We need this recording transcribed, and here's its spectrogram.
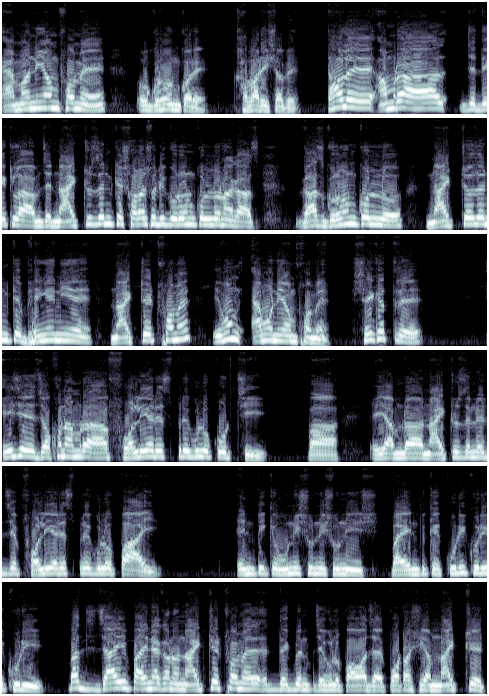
অ্যামোনিয়াম ফর্মে ও গ্রহণ করে খাবার হিসাবে। তাহলে আমরা যে দেখলাম যে নাইট্রোজেনকে সরাসরি গ্রহণ করল না গাছ গাছ গ্রহণ করল নাইট্রোজেনকে ভেঙে নিয়ে নাইট্রেট ফর্মে এবং অ্যামোনিয়াম ফর্মে। সেক্ষেত্রে এই যে যখন আমরা ফলিয়ার স্প্রেগুলো করছি বা এই আমরা নাইট্রোজেনের যে ফলিয়ার স্প্রেগুলো পাই, এনপিকে উনিশ উনিশ উনিশ বা এনপিকে কুড়ি কুড়ি কুড়ি বা যাই পাই না কেন নাইট্রেট ফর্মে দেখবেন যেগুলো পাওয়া যায় পটাশিয়াম নাইট্রেট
